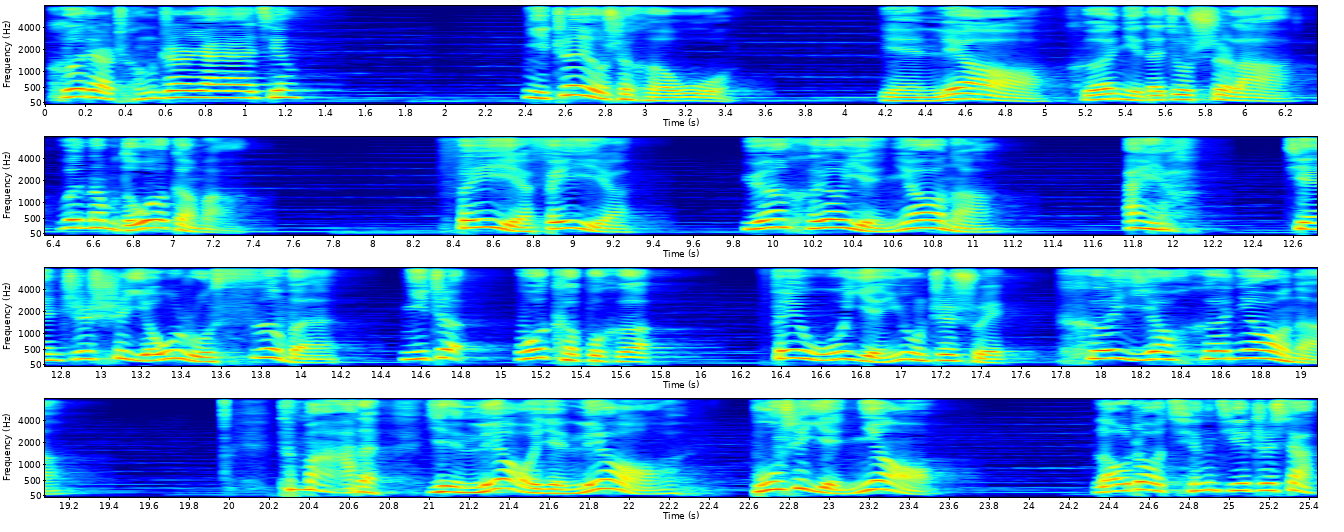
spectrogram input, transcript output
喝点橙汁压压惊。你这又是何物？饮料，喝你的就是了。问那么多干嘛？非也非也，缘何要饮尿呢？哎呀，简直是有辱斯文！你这我可不喝。非无饮用之水，何以要喝尿呢？他妈的，饮料饮料，不是饮尿。老赵情急之下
